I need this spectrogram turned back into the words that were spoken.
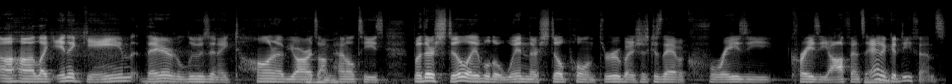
Uh huh. Like in a game, they're losing a ton of yards mm-hmm. on penalties, but they're still able to win. They're still pulling through, but it's just because they have a crazy, crazy offense mm-hmm. and a mm-hmm. good defense.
